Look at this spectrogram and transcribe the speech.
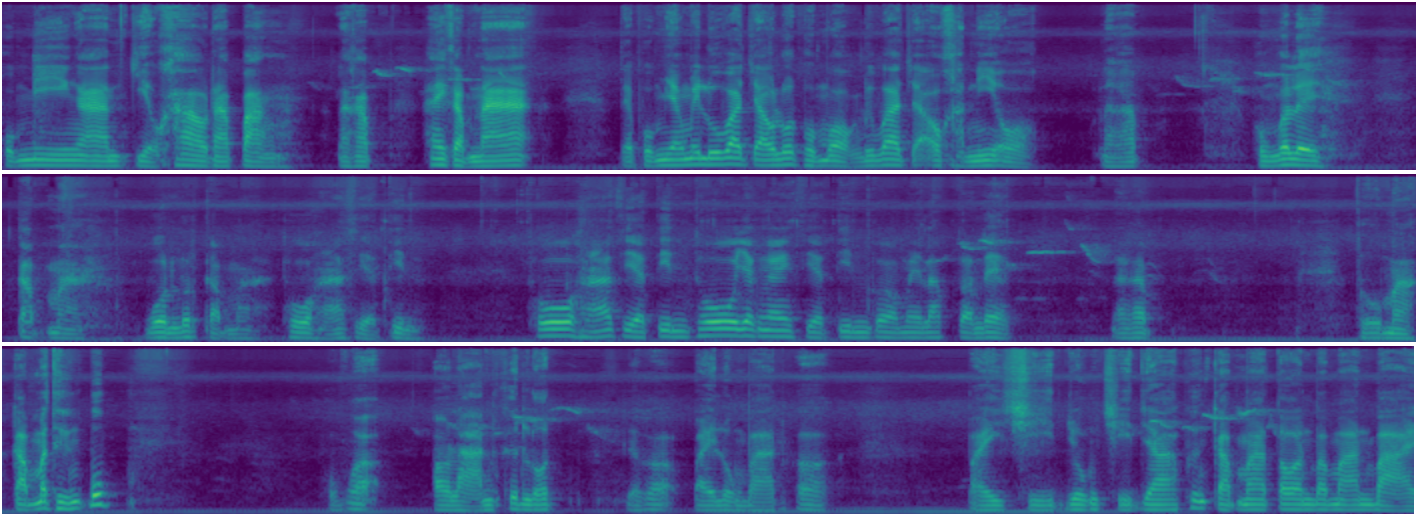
ผมมีงานเกี่ยวข้าวนาปังนะครับ ให้กับน้าแต่ผมยังไม่รู้ว่าจะเอารถผมออกหรือว่าจะเอาคันนี้ออกนะครับ ผมก็เลยกลับมาวนรถกลับมา โทรหาเสียติน โทรหาเสียตินโทรยังไงเสียตินก็ไม่รับตอนแรกนะครับ โทรมากลับมาถึงปุ๊บ ผมก็เอาหลานขึ้นรถ แล้วก็ไปโรงพยาบาลก็ไปฉีดยงฉีดยา เพิ่งกลับมาตอนประมาณบ่าย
